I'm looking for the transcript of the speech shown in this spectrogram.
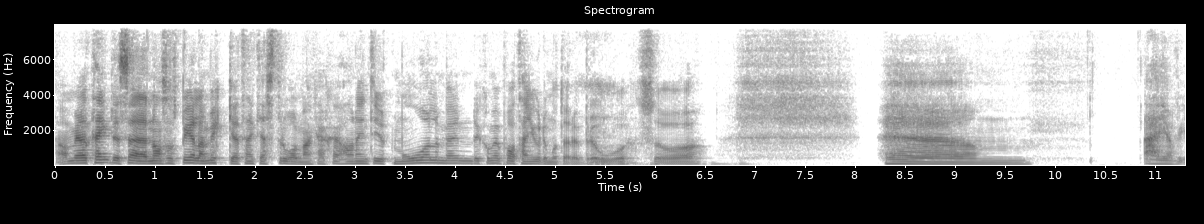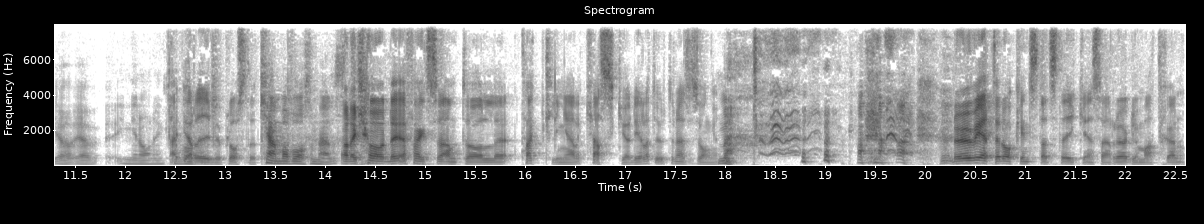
Ja, men jag tänkte så här, någon som spelar mycket, jag tänkte jag Strålman kanske. Han har inte gjort mål, men det kommer jag på att han gjorde mot Örebro. Så... Ehm... Nej, jag, jag, jag ingen aning. Kan Jag vara, river plåstret. kan vara vad som helst. Ja, det, kan, det är faktiskt antal eh, tacklingar Kaski har delat ut den här säsongen. nu vet jag dock inte statistiken sen Rögle-matchen.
